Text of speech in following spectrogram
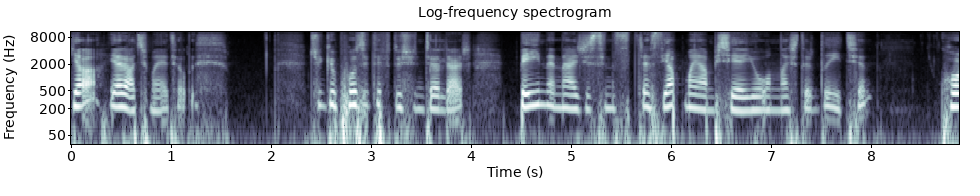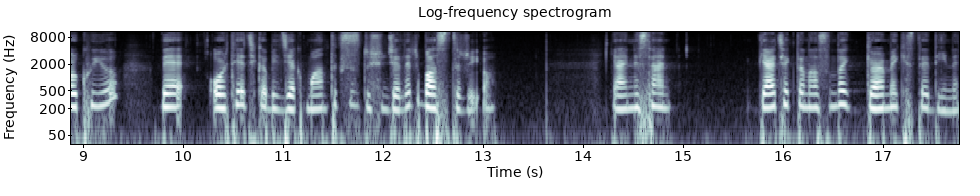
ya yer açmaya çalış. Çünkü pozitif düşünceler beyin enerjisini stres yapmayan bir şeye yoğunlaştırdığı için korkuyu ve ortaya çıkabilecek mantıksız düşünceleri bastırıyor. Yani sen gerçekten aslında görmek istediğini,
